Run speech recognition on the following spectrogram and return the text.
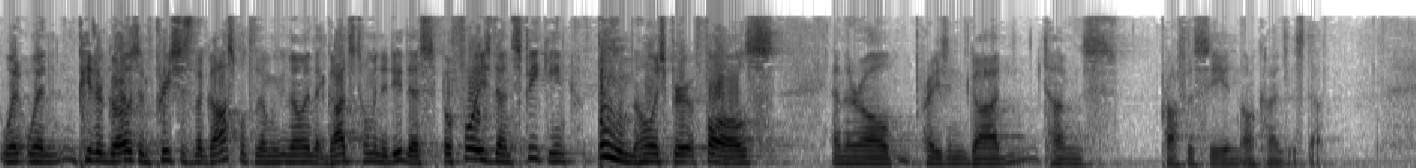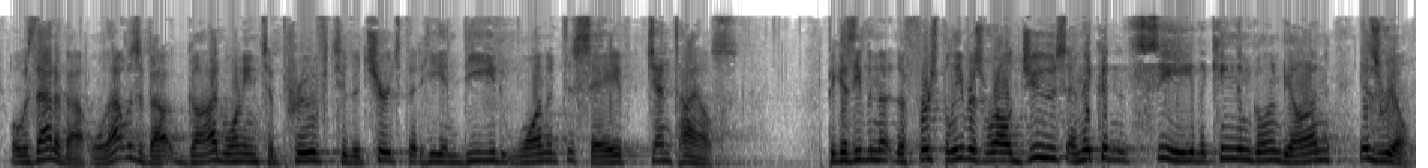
when, when Peter goes and preaches the gospel to them, knowing that God's told me to do this, before he's done speaking, boom, the Holy Spirit falls, and they're all praising God, tongues, prophecy, and all kinds of stuff. What was that about? Well, that was about God wanting to prove to the church that He indeed wanted to save Gentiles. Because even the, the first believers were all Jews and they couldn't see the kingdom going beyond Israel.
